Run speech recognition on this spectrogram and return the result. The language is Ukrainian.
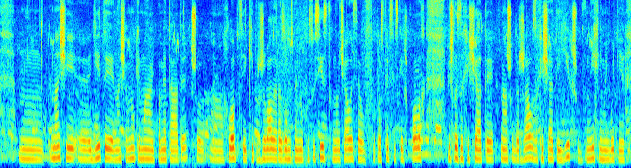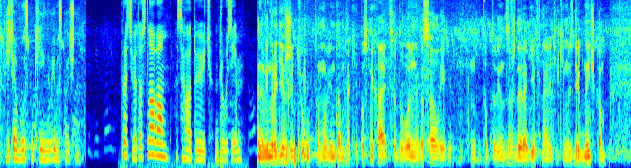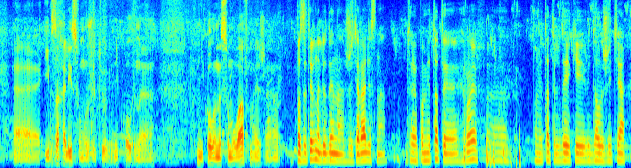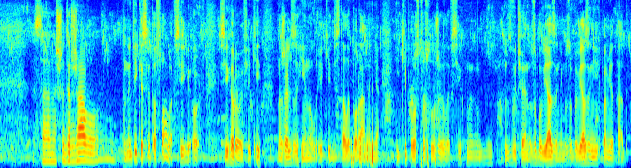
Наші діти, наші внуки мають пам'ятати, що хлопці, які проживали разом з ними по сусідству, навчалися в простих сільських школах, пішли захищати нашу державу, захищати їх, щоб їхнє майбутнє життя було спокійним і безпечним. Про Святослава згадують друзі. Ну, Він радів життю, тому він там так і посміхається, довольний, веселий. Тобто він завжди радів навіть якимось дрібничкам. Е, І взагалі своєму життю він ніколи не, ніколи не сумував майже. позитивна людина, життєрадісна. Треба пам'ятати героїв, е, пам'ятати людей, які віддали життя за нашу державу. Не тільки Святослава, всі всі героїв, які, на жаль, загинули, які дістали поранення, які просто служили. Всіх ми, звичайно, зобов'язані, ми зобов'язані їх пам'ятати.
